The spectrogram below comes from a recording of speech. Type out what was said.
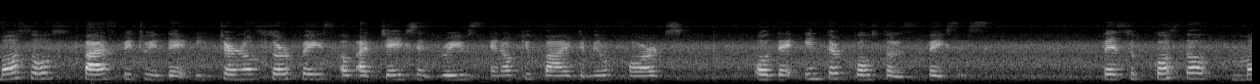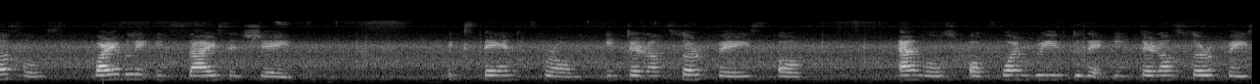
muscles pass between the internal surface of adjacent ribs and occupy the middle parts of the intercostal spaces. The subcostal muscles, variably in size and shape, extend from internal surface of angles of one rib to the internal surface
